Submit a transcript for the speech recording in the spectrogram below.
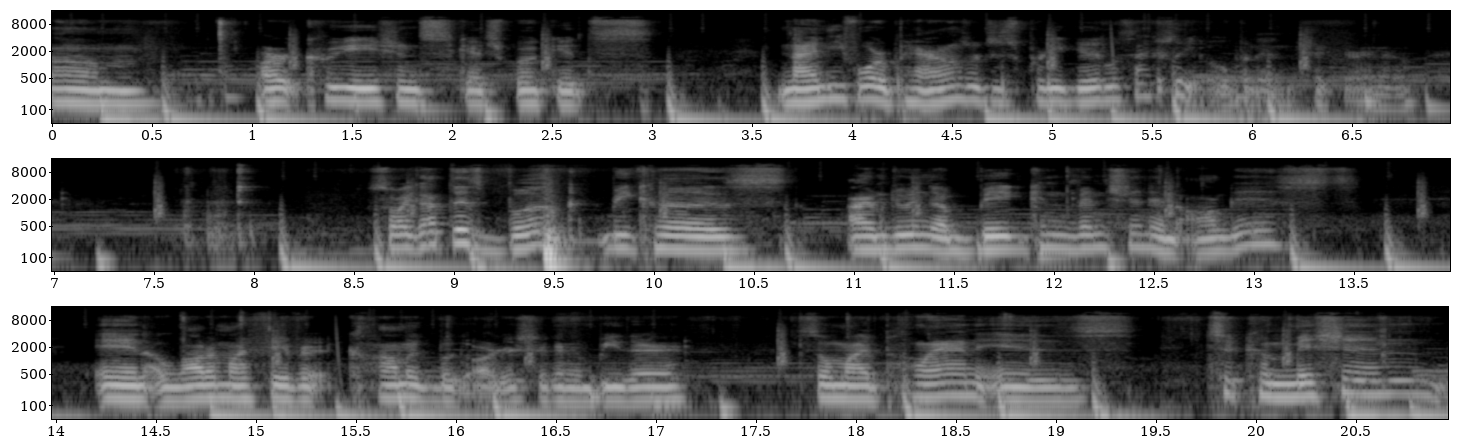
um, art creation sketchbook. It's 94 pounds, which is pretty good. Let's actually open it and check it right now. So I got this book because I'm doing a big convention in August. And a lot of my favorite comic book artists are going to be there. So my plan is to commission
